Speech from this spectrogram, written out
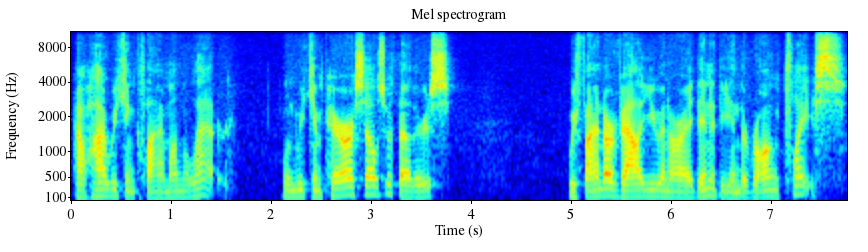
how high we can climb on the ladder. When we compare ourselves with others, we find our value and our identity in the wrong place.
